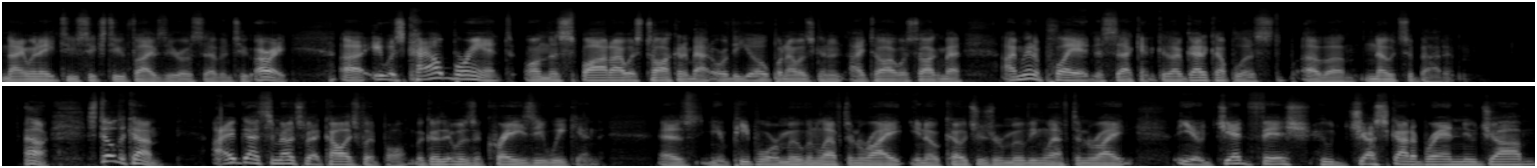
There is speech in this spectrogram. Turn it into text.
918-262-5072. All right. Uh, it was Kyle Brandt on the spot I was talking about, or the open I was going to I thought I was talking about. I'm going to play it in a second because I've got a couple of of uh, notes about it. Oh, still to come. I've got some notes about college football because it was a crazy weekend. As you know, people were moving left and right. You know, coaches were moving left and right. You know, Jedd Fisch, who just got a brand new job,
